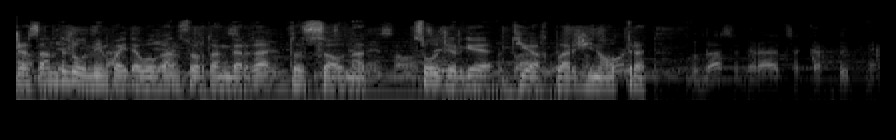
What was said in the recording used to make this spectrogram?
Жасанды жолмен пайда болған сортаңдарға тұз салынады. Сол жерге тұяқтылар жиналып тұрады. Туда собираются копытные.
